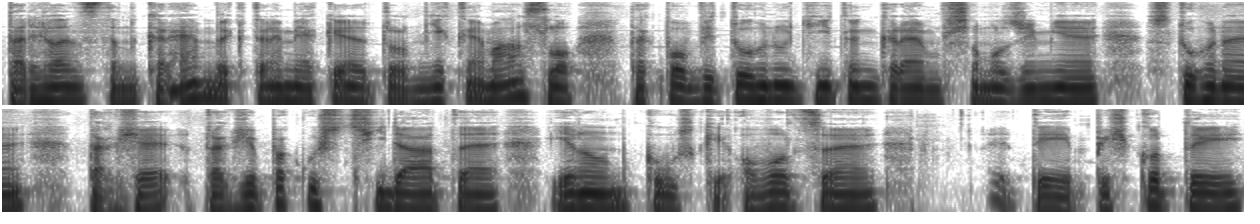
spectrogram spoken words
tadyhle ten krém, ve kterém je to měkké máslo, tak po vytuhnutí ten krém samozřejmě stuhne, takže, takže pak už střídáte jenom kousky ovoce, ty piškoty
